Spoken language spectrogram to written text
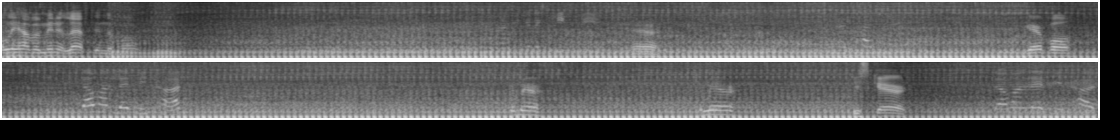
Only have a minute left in the phone. Are you gonna kick me Yeah. and touch you? Careful. Someone let me touch. Come here. Come here. He's scared. Someone let me touch.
